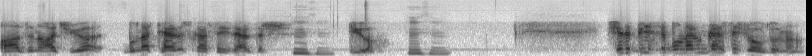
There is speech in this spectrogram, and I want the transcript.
ağzını açıyor. Bunlar terörist gazetecilerdir Hı hı. diyor. Hı hı. Şimdi biz de bunların gazeteci olduğunu,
